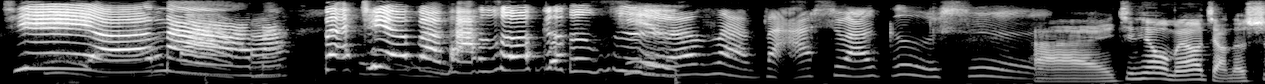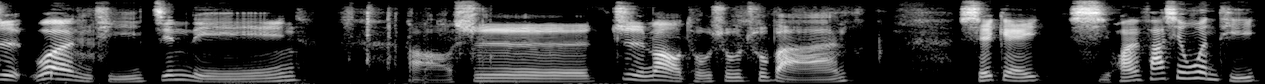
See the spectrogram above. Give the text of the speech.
企鹅妈妈，企鹅爸爸说故事。企鹅爸爸说故事。嗨，今天我们要讲的是问题精灵。好，是智茂图书出版，写给喜欢发现问题、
